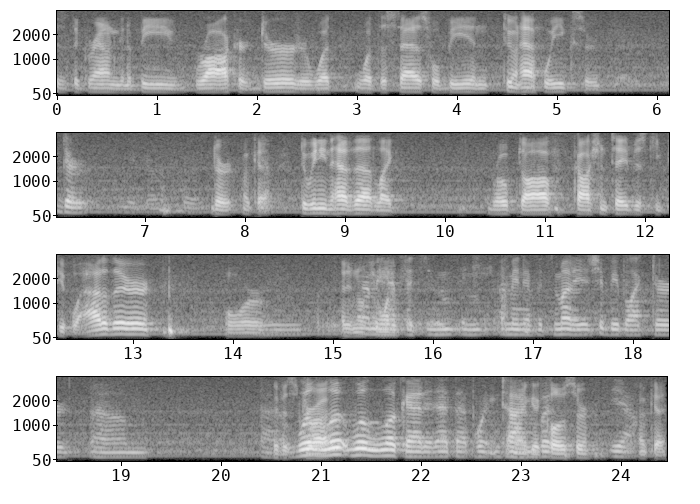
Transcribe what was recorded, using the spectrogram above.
is the ground going to be rock or dirt or what, what the status will be in two and a half weeks or Dirt. dirt? Okay. Do we need to have that like roped off, caution tape, just keep people out of there? Or, I didn't know I if you mean, wanted. if it's, m- I mean, if it's muddy, it should be black dirt. Um, If uh, it's we'll dry- loo- We'll look at it at that point in Want time. to get but- closer? Yeah. Okay,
